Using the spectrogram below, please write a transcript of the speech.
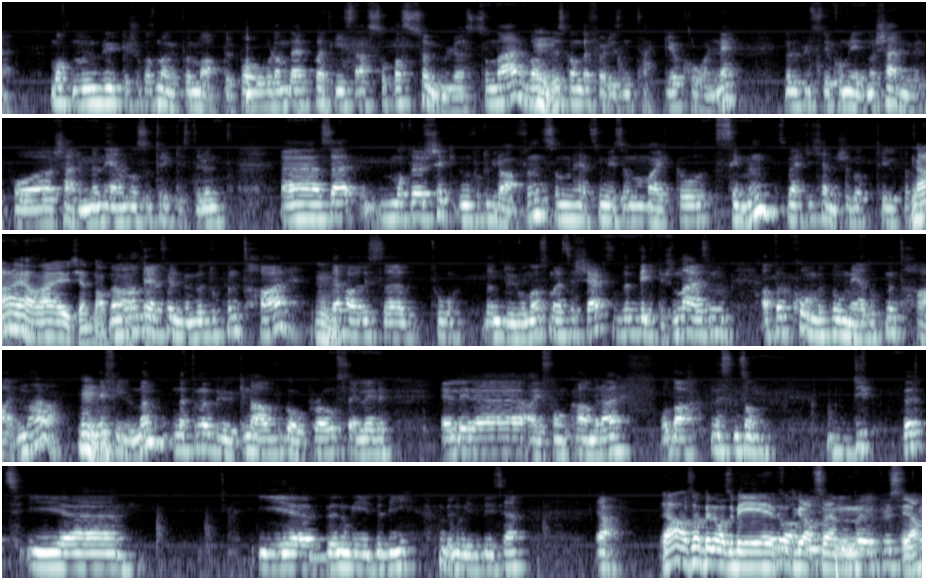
Måten man bruker såpass mange formater på, hvordan det på et vis er såpass sømløst som det er. Vanligvis kan det føles liksom tacky og corny når du plutselig kommer inn og skjermer på skjermen igjen, og så trykkes det rundt. Eh, så jeg måtte sjekke den fotografen som het så mye som Michael Simmon. som jeg ikke kjenner så godt til. Nei, han er ukjent nå. Men han har drevet veldig mye med dokumentar. Mm. Det har jo disse to, den duoen òg, som har regissert. Så det virker som det er liksom at det har kommet noe med dokumentaren her, da. Mm. I filmen. Nettopp med bruken av GoPros eller, eller uh, iPhone-kameraer. Og da nesten sånn dyppet i uh, I eh, Benoit de Bie. Benoit de Bie, sier jeg. Ja. Ja, altså Benoit Deby, fotografen ja.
